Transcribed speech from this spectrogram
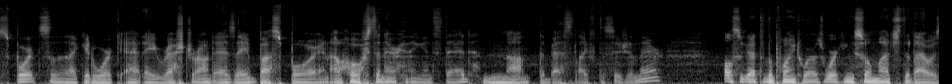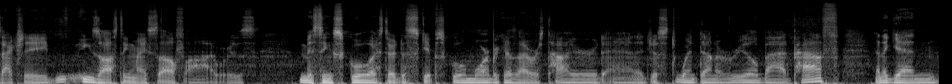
sports so that I could work at a restaurant as a busboy and a host and everything instead. Not the best life decision there. Also, got to the point where I was working so much that I was actually exhausting myself. I was missing school. I started to skip school more because I was tired, and it just went down a real bad path. And again,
